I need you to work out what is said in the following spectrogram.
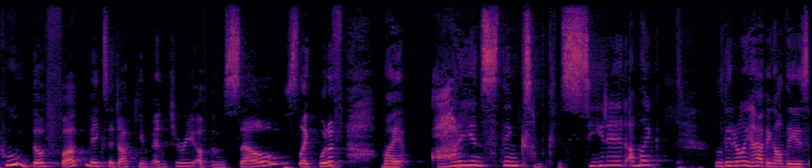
who the fuck makes a documentary of themselves? Like, what if my audience thinks I'm conceited? I'm like literally having all these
